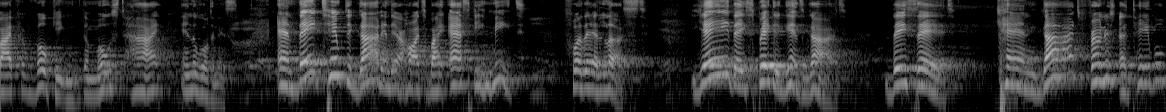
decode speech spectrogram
by provoking the Most High in the wilderness. And they tempted God in their hearts by asking meat for their lust. Yea, they spake against God. They said, Can God furnish a table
